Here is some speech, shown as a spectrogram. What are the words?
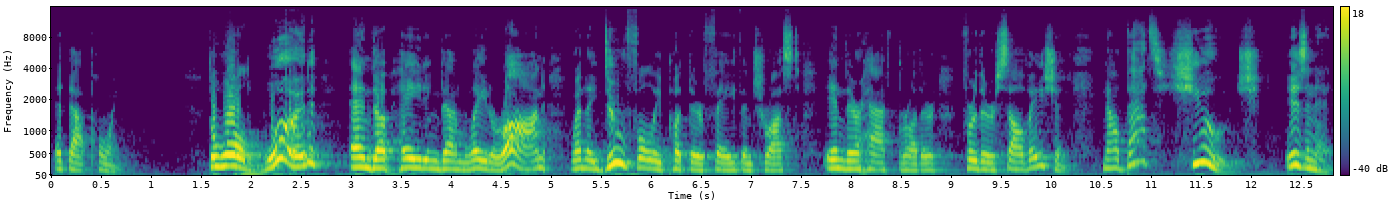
at that point. The world would end up hating them later on when they do fully put their faith and trust in their half brother for their salvation. Now, that's huge, isn't it?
